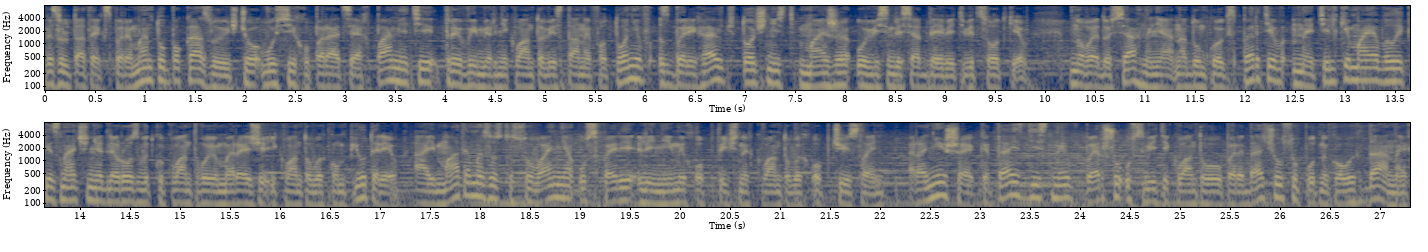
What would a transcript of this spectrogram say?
Результати експерименту показують, що в усіх операціях пам'яті тривимірні квантові стани фотонів зберігають точність майже у 89%. Нове досягнення, на думку експертів, не тільки має велике значення для розвитку квантової мережі і квантових комп'ютерів, а й матиме застосування у сфері лінійних оптичних квантових обчислень. Раніше Китай здійснив першу у світі квантову передачу супутникових даних.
